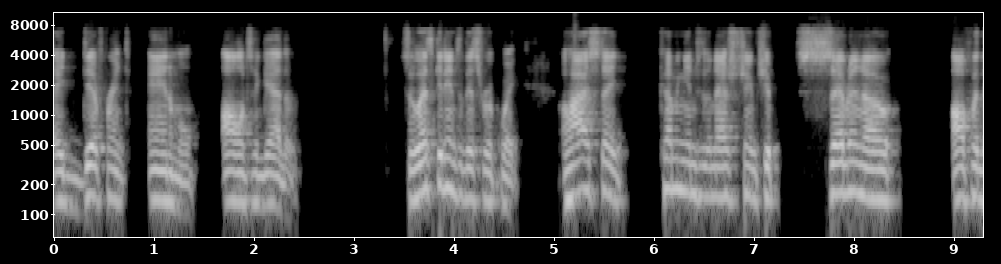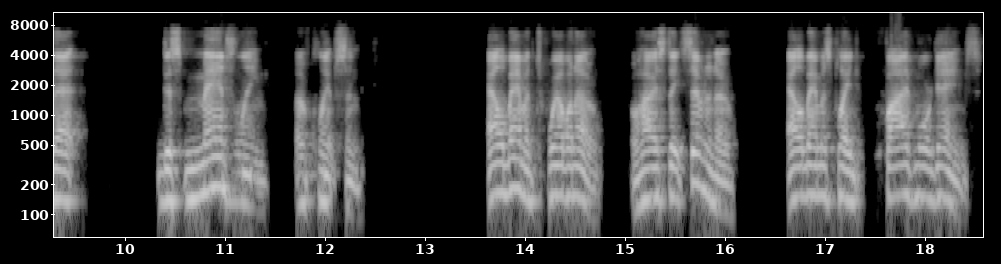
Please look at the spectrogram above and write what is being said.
a different animal altogether. So let's get into this real quick. Ohio State coming into the national championship 7 0 off of that dismantling of Clemson. Alabama 12 0. Ohio State 7 0. Alabama's played five more games.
